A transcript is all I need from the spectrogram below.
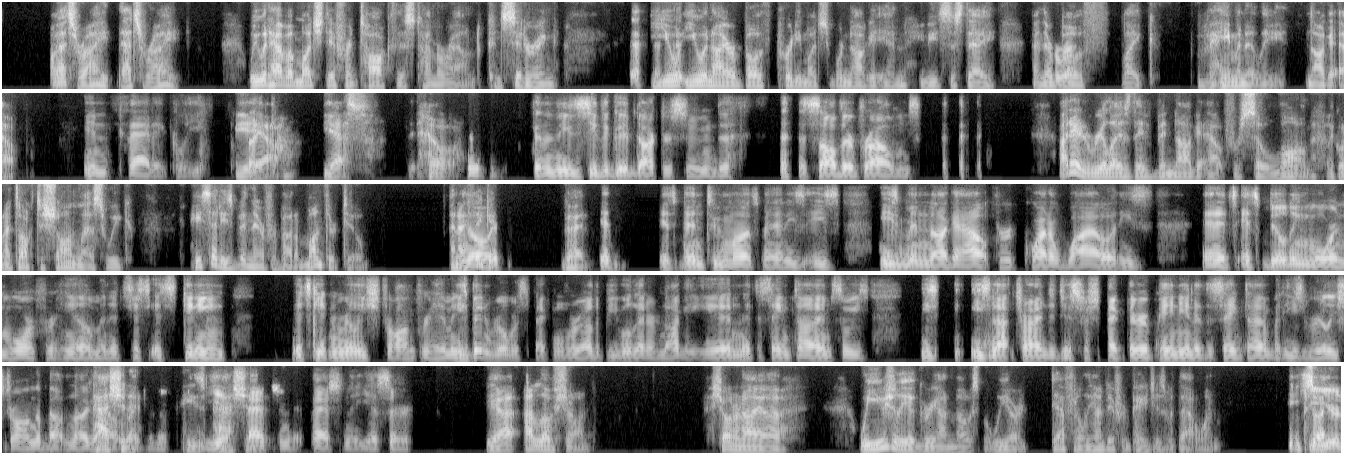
Oh, that's right. That's right we would have a much different talk this time around, considering you you and I are both pretty much we're Naga in. He needs to stay, and they're Correct. both like vehemently Naga out. Emphatically. Yeah. Like, yes. Oh. Gonna need to see the good doctor soon to solve their problems. I didn't realize they've been Naga out for so long. Like when I talked to Sean last week, he said he's been there for about a month or two. And I no, think it, Go ahead. It it's been two months, man. He's he's he's been Naga out for quite a while, and he's and it's it's building more and more for him, and it's just it's getting it's getting really strong for him, and he's been real respectful for other people that are Naga in at the same time. So he's he's he's not trying to disrespect their opinion at the same time, but he's really strong about Naga. Passionate. Right he's yeah, passionate. Passionate. Passionate. Yes, sir. Yeah, I love Sean. Sean and I uh we usually agree on most, but we are definitely on different pages with that one. So your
